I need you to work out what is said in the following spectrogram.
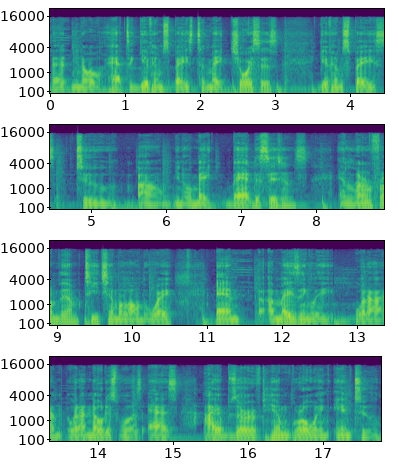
that, you know, had to give him space to make choices, give him space to, um, you know, make bad decisions and learn from them, teach him along the way. And uh, amazingly, what I what I noticed was as I observed him growing into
